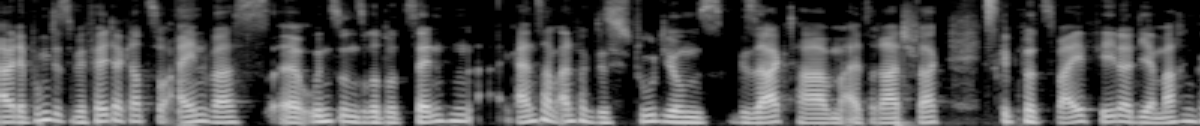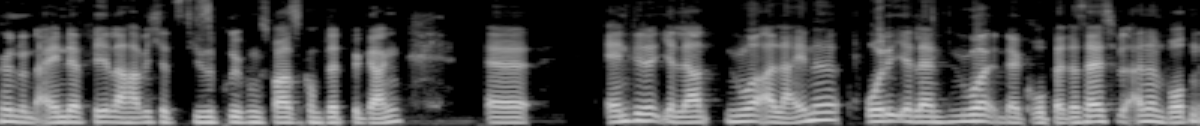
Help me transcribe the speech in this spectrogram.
Aber der Punkt ist, mir fällt ja gerade so ein, was äh, uns unsere Dozenten ganz am Anfang des Studiums gesagt haben als Ratschlag. Es gibt nur zwei Fehler, die ihr machen könnt und einen der Fehler habe ich jetzt diese Prüfungsphase komplett begangen. Äh, entweder ihr lernt nur alleine oder ihr lernt nur in der Gruppe. Das heißt mit anderen Worten,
